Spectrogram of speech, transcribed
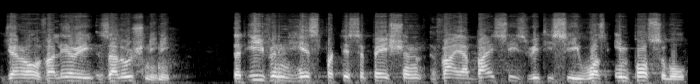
General Valery Zaluzhny, that even his participation via BICES VTC was impossible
